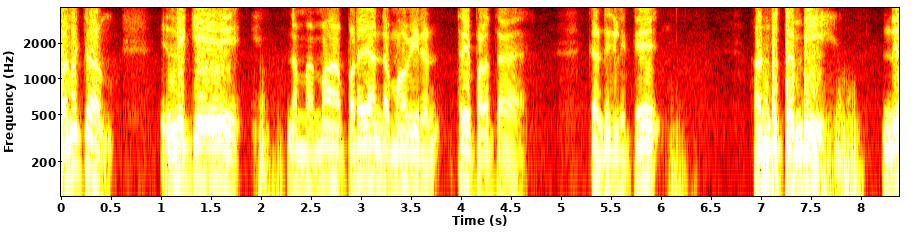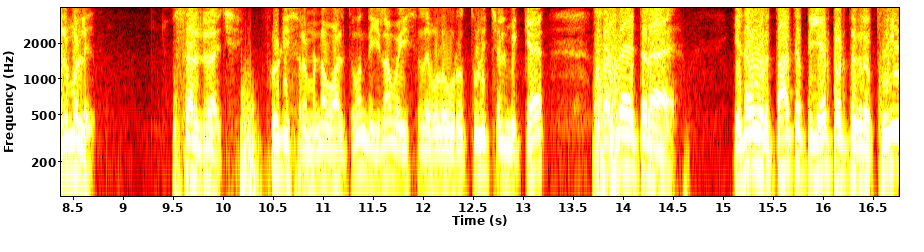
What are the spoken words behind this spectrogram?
வணக்கம். இன்னைக்கு நம்ம மா படையாண்ட மாவீரன் திரைப்படத்தை கண்டுகளித்து அன்பு தம்பி நிர்மலு சல்ராஜ் ப்ரொடியூசர் பண்ண வாழ்த்துவோம்? இந்த இளம் வயசில் இவ்வளோ ஒரு துணிச்சல் மிக்க சமுதாயத்தில் ஏதோ ஒரு தாக்கத்தை ஏற்படுத்துகிற துளி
